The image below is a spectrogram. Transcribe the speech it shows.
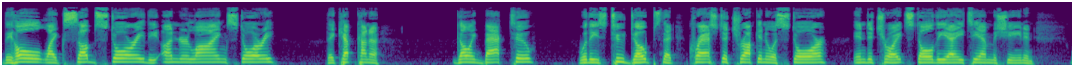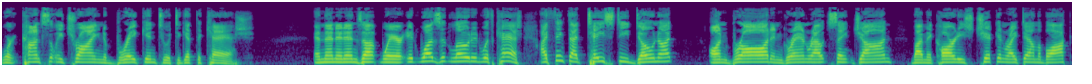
The whole like sub story, the underlying story, they kept kind of going back to with these two dopes that crashed a truck into a store in Detroit, stole the ATM machine, and were constantly trying to break into it to get the cash. And then it ends up where it wasn't loaded with cash. I think that tasty donut on Broad and Grand Route St. John by McCarty's Chicken right down the block,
